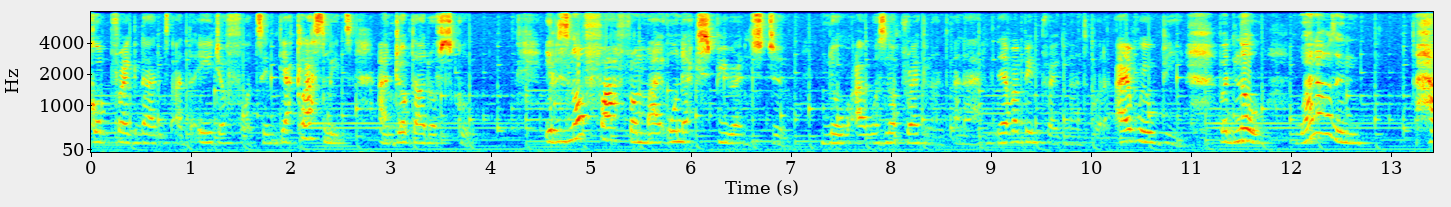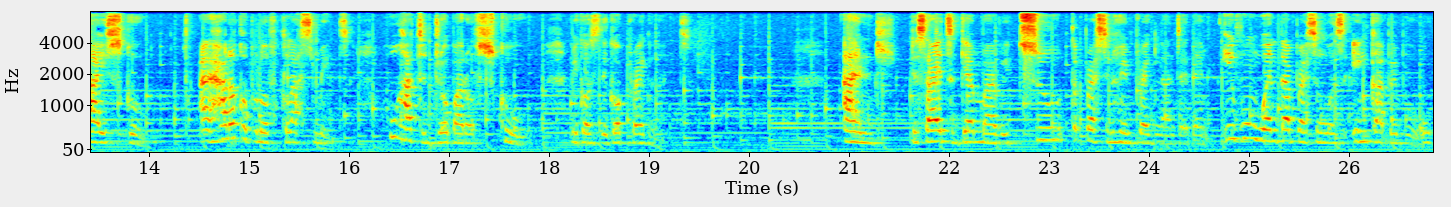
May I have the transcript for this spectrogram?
got pregnant at the age of 14, their classmates, and dropped out of school. It is not far from my own experience, too. No, I was not pregnant and I have never been pregnant, but I will be. But no, while I was in high school, I had a couple of classmates who had to drop out of school because they got pregnant and decided to get married to the person who impregnated them, even when that person was incapable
